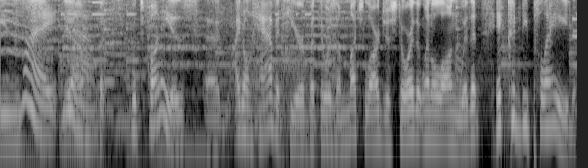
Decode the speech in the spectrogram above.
knees. right, yeah. But what's funny is uh, I don't have it here, but there was a much larger story that went along with it. It could be played. It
